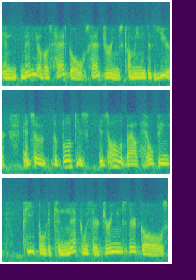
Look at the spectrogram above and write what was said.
and many of us had goals, had dreams coming into the year, and so the book is is all about helping people to connect with their dreams, their goals,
